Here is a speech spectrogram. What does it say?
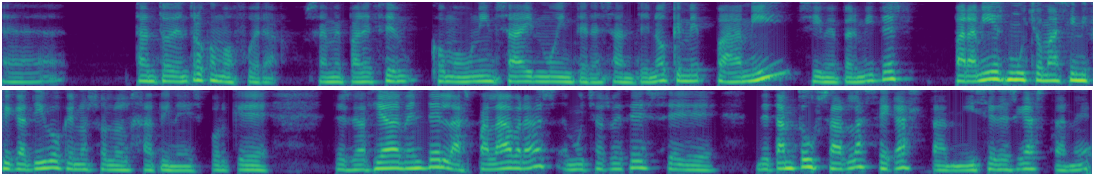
eh, tanto dentro como fuera. O sea, me parece como un insight muy interesante, ¿no? Que me, para mí, si me permites, para mí es mucho más significativo que no solo el happiness, porque desgraciadamente las palabras muchas veces de tanto usarlas se gastan y se desgastan, ¿eh?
